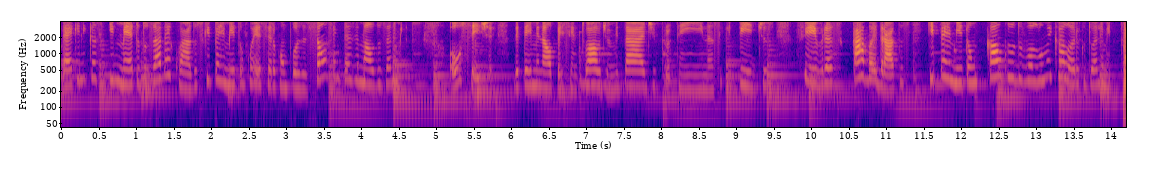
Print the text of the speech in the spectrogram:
técnicas e métodos adequados que permitam conhecer a composição centesimal dos alimentos, ou seja, determinar o percentual de umidade, proteínas, lipídios, fibras, carboidratos que permitam o cálculo do volume calórico do alimento.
